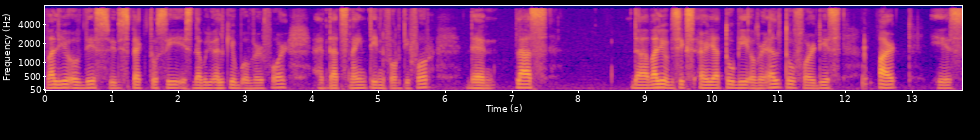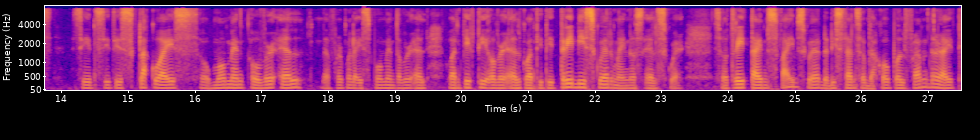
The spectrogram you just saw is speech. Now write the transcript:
value of this with respect to C is WL cube over 4 and that's 1944 then plus the value of 6 area 2b over L2 for this part is since it is clockwise so moment over L the formula is moment over L 150 over L quantity 3b square minus L square so 3 times 5 square the distance of the couple from the right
